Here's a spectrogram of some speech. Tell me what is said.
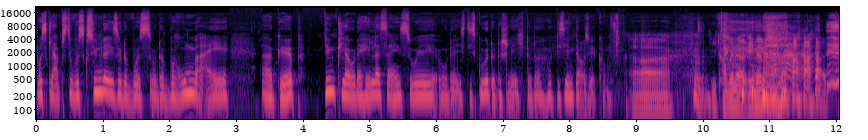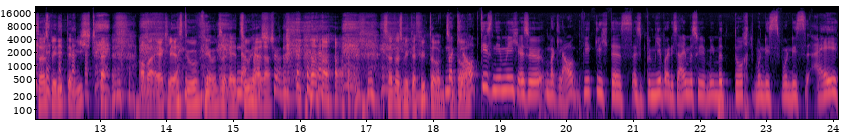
Was glaubst du, was gesünder ist oder, was, oder warum ein Ei äh, gelb dünkler oder heller sein soll? Oder ist das gut oder schlecht? Oder hat das irgendeine Auswirkung? Äh, hm. Ich kann mich noch erinnern. das hast du mich nicht erwischt. Aber erklärst du für unsere Na, Zuhörer. das hat was mit der Fütterung man zu tun. Man glaubt das nämlich, also man glaubt wirklich, dass, also bei mir war das auch immer so, ich habe immer gedacht, wenn das, wenn das Ei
